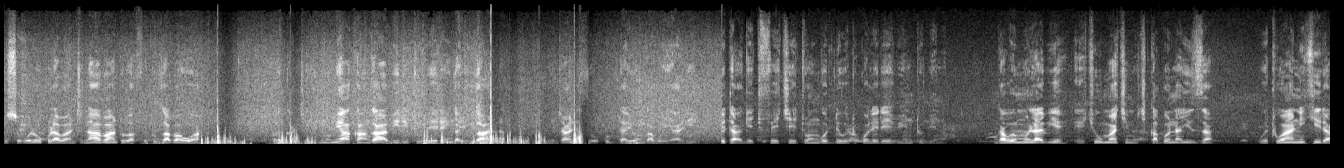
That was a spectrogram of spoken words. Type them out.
tusobole okulaba nti n'abantu baffe tugabawa kati mu myaka nga abiri tubeere nga uganda etandise okuddayo nga bwe yali. Twetaaga ekifo ekyetongodde we tukolera ebintu bino. Nga bwe mulabye ekyuma kino kikabonayiza we twanikira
